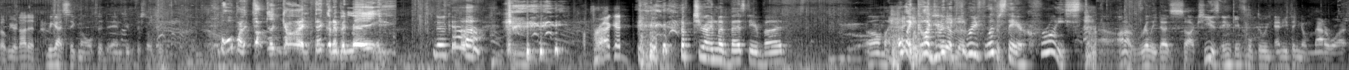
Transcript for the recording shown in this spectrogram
but we are not in. We got Sigma ulted and Doomfist ulted. Oh my fucking god! That could have been me! Nuka! I'm fragging! I'm trying my best here, bud. Oh my! Oh my God! You did like three flips there. Christ! Uh, Ana really does suck. She is incapable of doing anything, no matter what.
